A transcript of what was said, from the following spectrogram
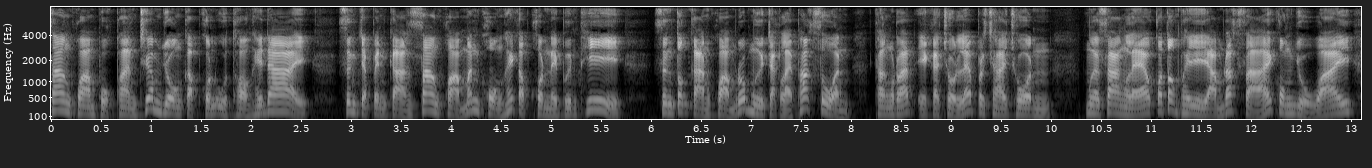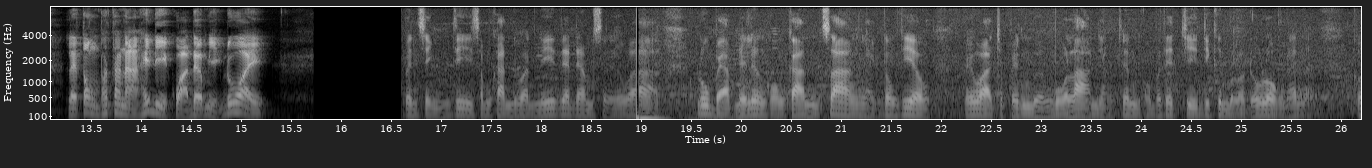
สร้างความผูกพันเชื่อมโยงกับคนอู่ทองให้ได้ ซึ่งจะเป็นการสร้างความมั่นคงให้กับคนในพื้นที่ ซึ่งต้องการความร่วมมือจากหลายภาคส่วน ทั้งรัฐเอกชนและประชาชนเมื่อสร้างแล้วก็ต้องพยายามรักษาให้คงอยู่ไว้ และต้องพัฒนาให้ดีกว่าเดิมอีกด้วย เป็นสิ่งที่สำคัญวันนี้ได้นำเสนอว่ารูปแบบในเรื่องของการสร้างแหล่งท่องเที่ยว ไม่ว่าจะเป็นเมืองโบราณอย่างเช่นของประเทศจีนที่ขึ้นมรดกโลกนั้น ก็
